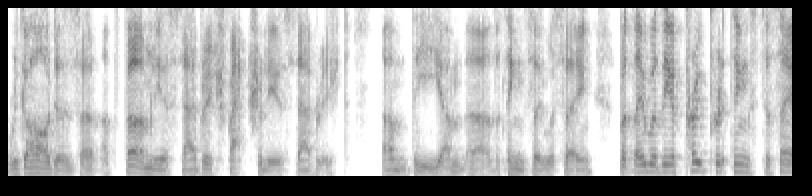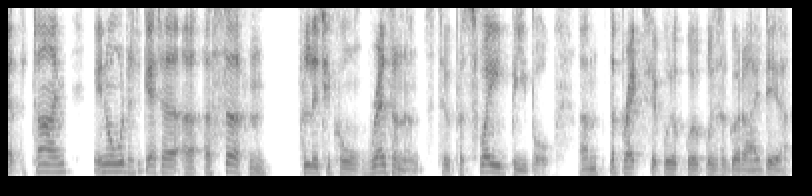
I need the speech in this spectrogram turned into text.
regard as a, a firmly established, factually established, um, the um, uh, the things they were saying, but they were the appropriate things to say at the time in order to get a, a, certain political resonance to persuade people um, that Brexit w- w- was a good idea.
